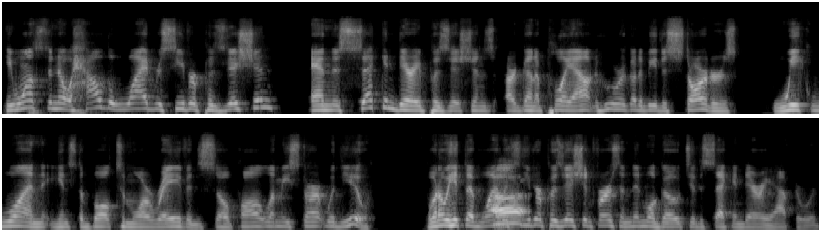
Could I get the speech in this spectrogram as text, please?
He wants to know how the wide receiver position and the secondary positions are going to play out and who are going to be the starters week one against the Baltimore Ravens. So, Paul, let me start with you. Why don't we hit the wide uh, receiver position first, and then we'll go to the secondary afterward.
